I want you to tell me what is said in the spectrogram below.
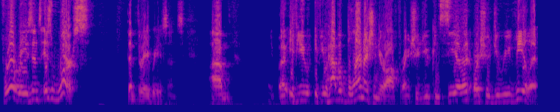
four reasons is worse than three reasons. Um, uh, if you if you have a blemish in your offering, should you conceal it or should you reveal it?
